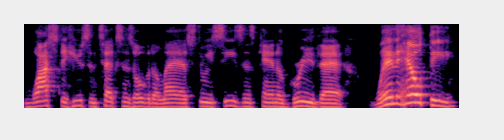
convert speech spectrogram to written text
watched the Houston Texans over the last three seasons can agree that when healthy,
